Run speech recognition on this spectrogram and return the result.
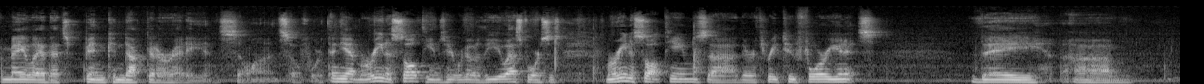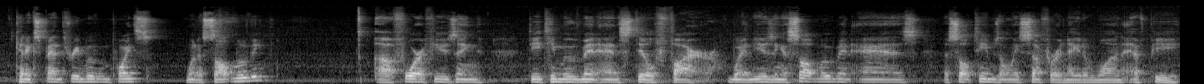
a melee that's been conducted already and so on and so forth. Then you have Marine assault teams. Here we go to the U.S. forces. Marine assault teams, uh, there are 324 units. They um, can expend three movement points when assault moving, uh, four if using DT movement and still fire. When using assault movement as assault teams only suffer a negative one FP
